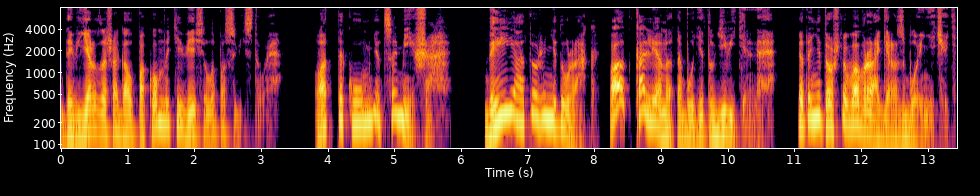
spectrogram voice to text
Девьер зашагал по комнате, весело посвистывая. — Вот так умница, Миша! Да и я тоже не дурак. Вот колено-то будет удивительное. Это не то, что во враге разбойничать.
